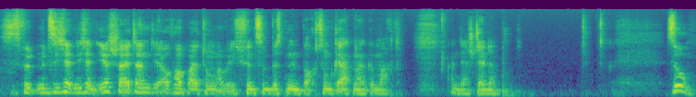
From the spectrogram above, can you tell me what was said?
Es wird mit Sicherheit nicht an ihr scheitern, die Aufarbeitung, aber ich finde es ein bisschen den Bock zum Gärtner gemacht an der Stelle. So,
